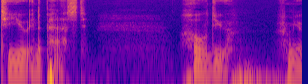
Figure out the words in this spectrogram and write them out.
to you, in the past hold you from your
